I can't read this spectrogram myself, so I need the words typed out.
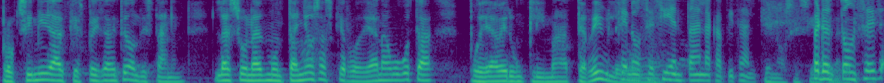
proximidad, que es precisamente donde están las zonas montañosas que rodean a Bogotá, puede haber un clima terrible. Que no se sienta en la capital. Que no se sienta. Pero entonces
